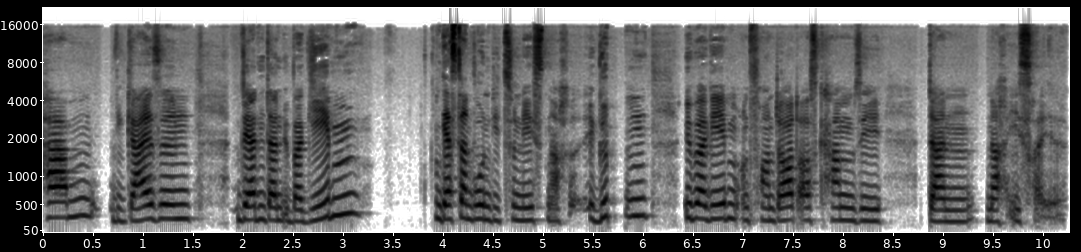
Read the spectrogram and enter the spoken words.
haben. Die Geiseln werden dann übergeben. Gestern wurden die zunächst nach Ägypten übergeben und von dort aus kamen sie dann nach Israel.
